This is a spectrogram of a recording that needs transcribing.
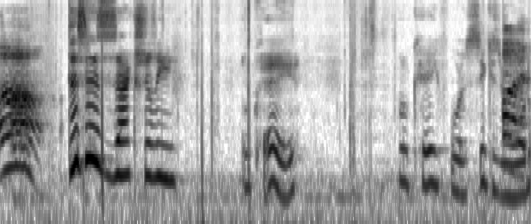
Ah. This is actually okay. Okay for a six year old.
